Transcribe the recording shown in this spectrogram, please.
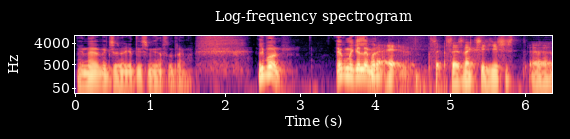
Είναι, δεν ξέρω γιατί σημαίνει αυτό το πράγμα. Λοιπόν, Έχουμε και λέμε. Ωραία, ε, θες να εξηγήσεις ε,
